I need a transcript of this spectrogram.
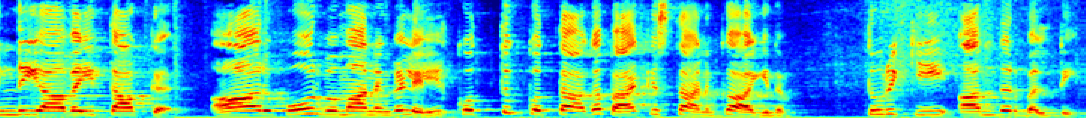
இந்தியாவை தாக்க ஆறு போர் விமானங்களில் கொத்து கொத்தாக பாகிஸ்தானுக்கு ஆயுதம். துருக்கி அந்தர்பல்தி.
